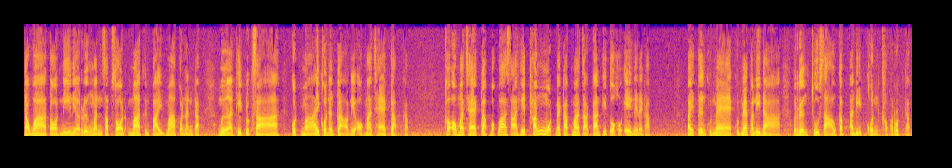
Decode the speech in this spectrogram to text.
แต่ว่าตอนนี้เนี่ยเรื่องมันซับซ้อนมากขึ้นไปมากกว่านั้นครับ เมื่อที่ปรึกษากฎหมายคนดังกล่าวเนี่ยออกมาแฉกลับครับเขาออกมาแฉกลับบอกว่าสาเหตุทั้งหมดนะครับมาจากการที่ตัวเขาเองเนี่ยนะครับ ไปเตือนคุณแม่ คุณแม่พนิดา เรื่องชู้สาวกับอดีตคนขับรถครับ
